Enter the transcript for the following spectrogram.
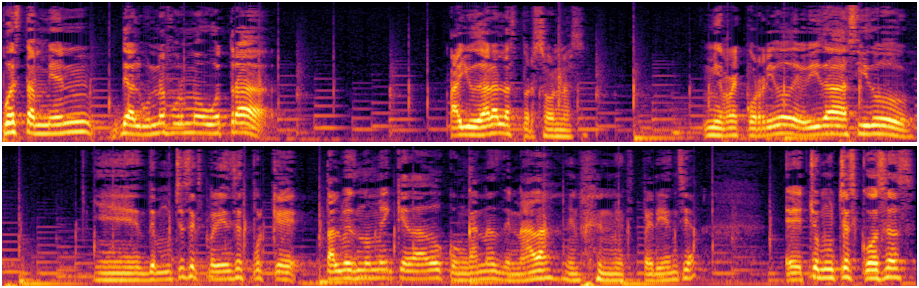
Pues también de alguna forma u otra ayudar a las personas mi recorrido de vida ha sido eh, de muchas experiencias porque tal vez no me he quedado con ganas de nada en, mi experiencia. He hecho muchas cosas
